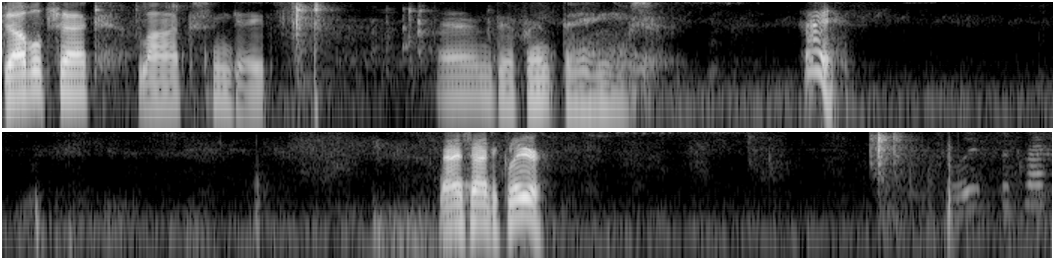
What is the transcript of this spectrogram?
double check locks and gates and different things. Hey. Nyan Shanti clear. Release the kraken.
